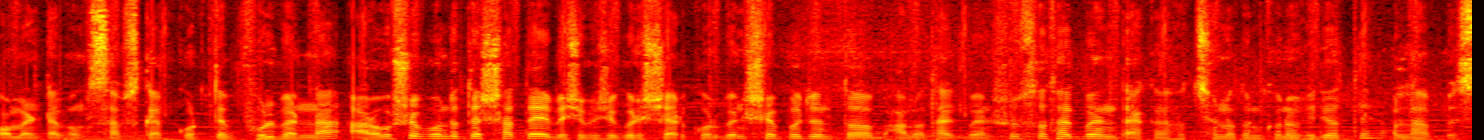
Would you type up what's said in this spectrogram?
কমেন্ট এবং সাবস্ক্রাইব করতে ভুলবেন না। আর অবশ্যই বন্ধুদের সাথে বেশি বেশি করে শেয়ার করবেন। সে পর্যন্ত ভালো থাকবেন, সুস্থ থাকবেন। দেখা হচ্ছে নতুন কোনো ভিডিওতে। আল্লাহ হাফেজ।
